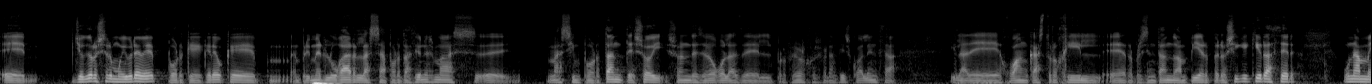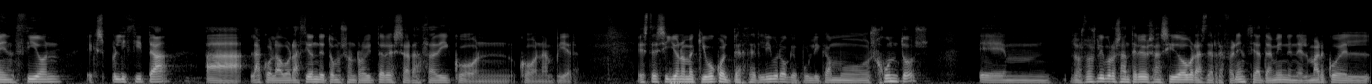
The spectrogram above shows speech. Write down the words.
Eh, yo quiero ser muy breve porque creo que, en primer lugar, las aportaciones más, eh, más importantes hoy son, desde luego, las del profesor José Francisco Alenza y la de Juan Castro Gil eh, representando a Ampier, pero sí que quiero hacer una mención explícita a la colaboración de Thomson Reuters Aranzadi con, con Ampier. Este, si yo no me equivoco, el tercer libro que publicamos juntos. Em, los dos libros anteriores han sido obras de referencia también en el marco del,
